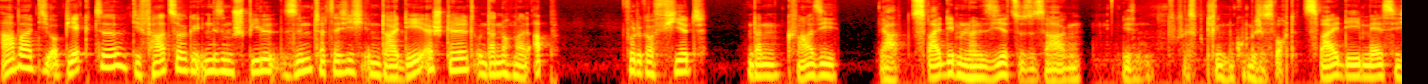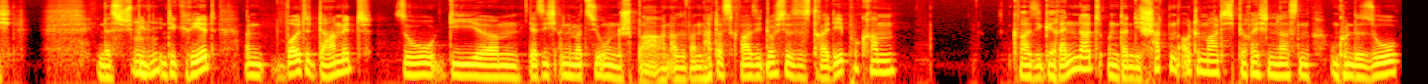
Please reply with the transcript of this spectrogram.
aber die Objekte, die Fahrzeuge in diesem Spiel sind tatsächlich in 3D erstellt und dann nochmal abfotografiert und dann quasi ja, zweidimensionalisiert sozusagen. Das klingt ein komisches Wort. 2D-mäßig in das Spiel mhm. integriert. Man wollte damit so die, ähm, ja, sich Animationen sparen. Also man hat das quasi durch dieses 3D-Programm quasi gerendert und dann die Schatten automatisch berechnen lassen und konnte so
